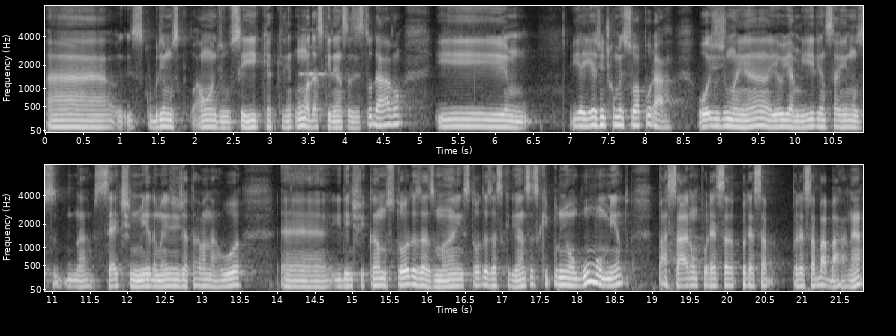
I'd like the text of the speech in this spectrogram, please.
Ah, descobrimos onde o CI, que uma das crianças estudavam, e, e aí a gente começou a apurar. Hoje de manhã, eu e a Miriam saímos nas sete e meia da manhã, a gente já estava na rua, é, identificamos todas as mães, todas as crianças que por em algum momento passaram por essa, por essa, por essa babá, né?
